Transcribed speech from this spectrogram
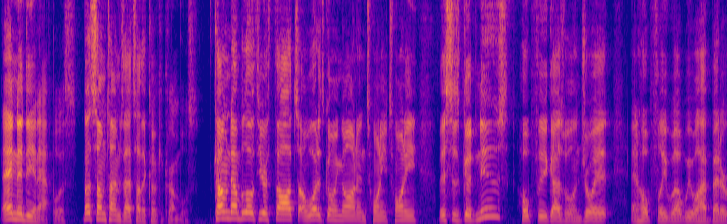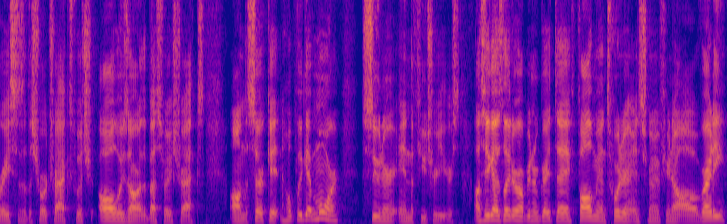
And Indianapolis. But sometimes that's how the cookie crumbles. Comment down below with your thoughts on what is going on in 2020. This is good news. Hopefully, you guys will enjoy it. And hopefully, well, we will have better races at the short tracks, which always are the best racetracks on the circuit. And hopefully, get more sooner in the future years. I'll see you guys later. Hope you have a great day. Follow me on Twitter and Instagram if you're not already.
